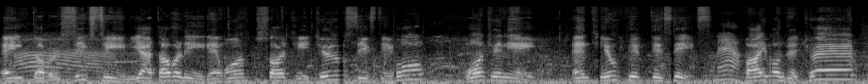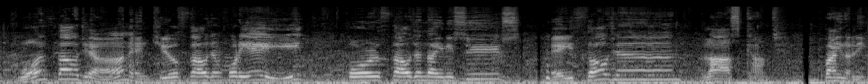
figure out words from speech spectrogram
8 ah. double 16 yeah doubling and one thirty-two, sixty-four, one twenty-eight until 56, Man. 512, 1000 and 2048, 4096, 8000, last count. Finally,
